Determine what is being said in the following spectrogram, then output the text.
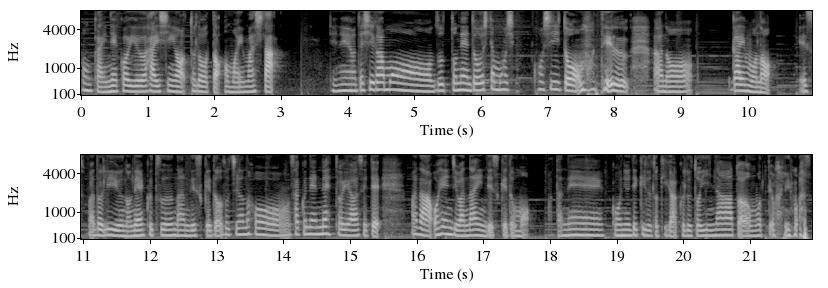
今回ねこういう配信を撮ろうと思いました。でね私がもうずっとねどうしても欲しいと思っているあのガイモのエスパドリーユのね靴なんですけどそちらの方昨年ね問い合わせてまだお返事はないんですけどもまたね購入できる時が来るといいなとは思っております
